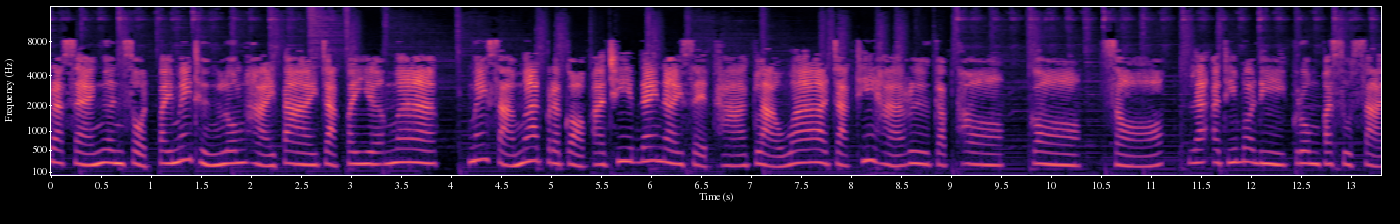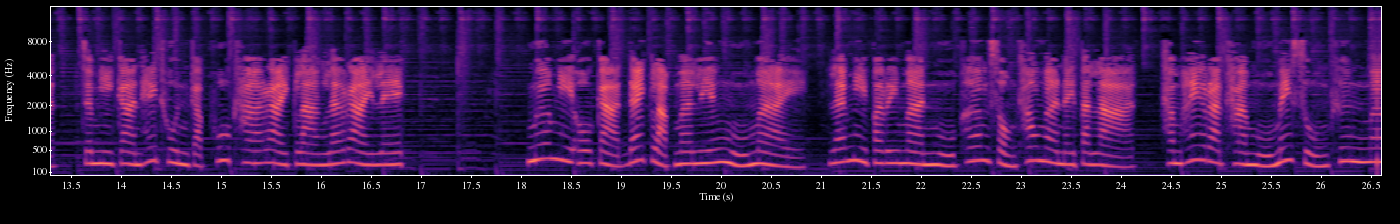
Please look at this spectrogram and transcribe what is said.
กระแสเงินสดไปไม่ถึงล้มหายตายจากไปเยอะมาก ไม่สามารถประกอบอาชีพได้นายเศรษฐากล่าวว่าจากที่หารือกับทกสและอธิบดีกรมปศุสัตว์ จะมีการให้ทุนกับผู้ค้ารายกลางและรายเล็ก เมื่อมีโอกาสได้กลับมาเลี้ยงหมูใหม่ และมีปริมาณหมูเพิ่มส่งเข้ามาในตลาดทำให้ราคาหมูไม่สูงขึ้นม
